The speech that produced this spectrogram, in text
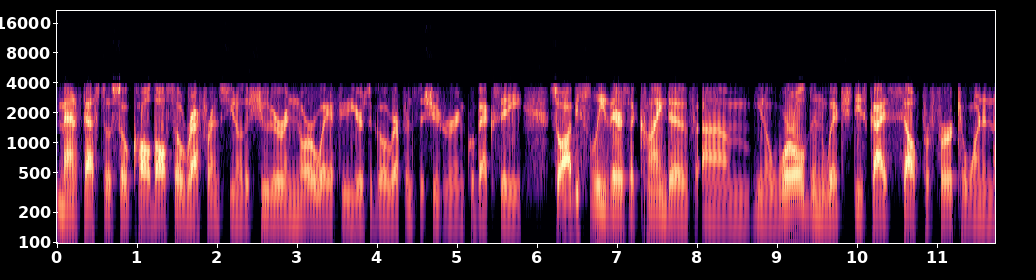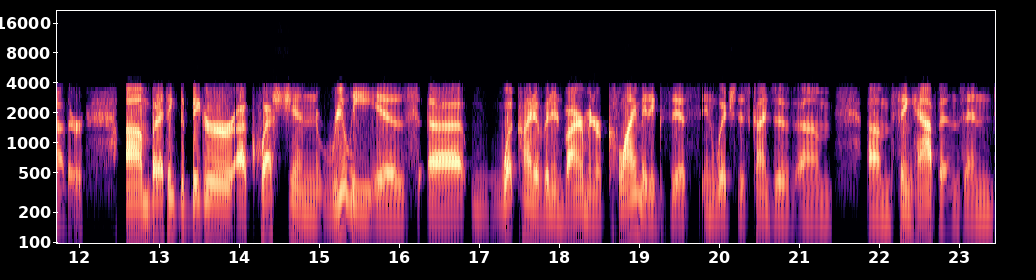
manifesto, so-called, also referenced, you know, the shooter in Norway a few years ago, referenced the shooter in Quebec City. So obviously, there's a kind of, um, you know, world in which these guys self-refer to one another. Um, but I think the bigger uh, question really is uh, what kind of an environment or climate exists in which this kinds of um, um, thing happens. And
